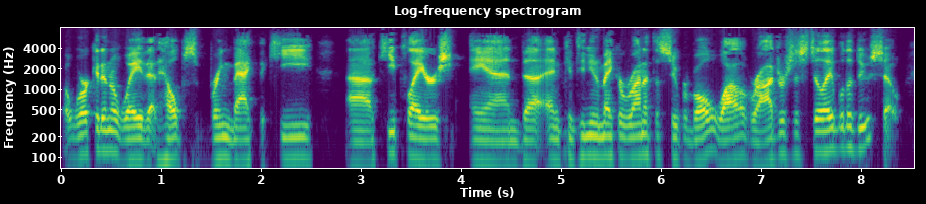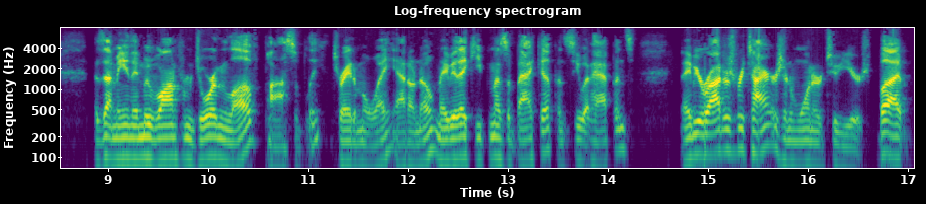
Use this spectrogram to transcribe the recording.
but work it in a way that helps bring back the key uh, key players and uh, and continue to make a run at the Super Bowl while Rodgers is still able to do so. Does that mean they move on from Jordan Love? Possibly trade him away. I don't know. Maybe they keep him as a backup and see what happens. Maybe Rodgers retires in one or two years, but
